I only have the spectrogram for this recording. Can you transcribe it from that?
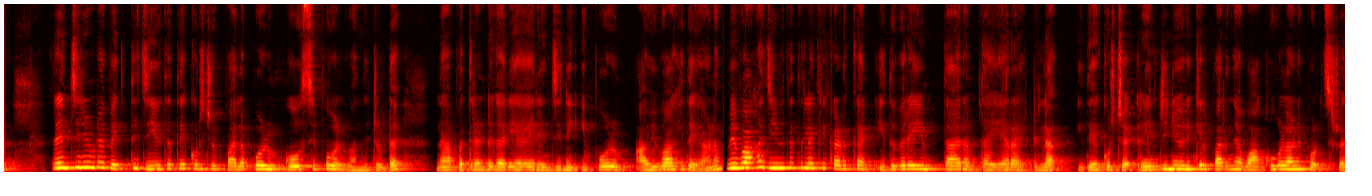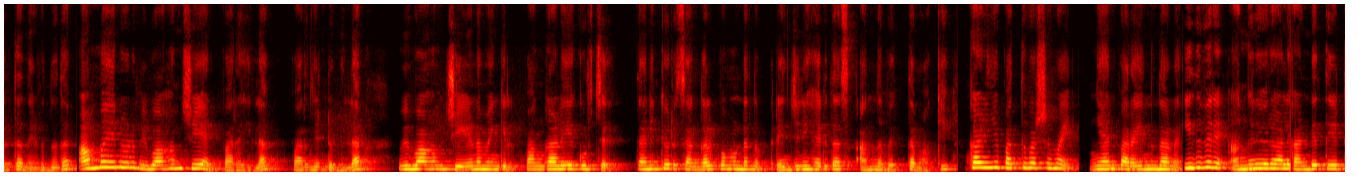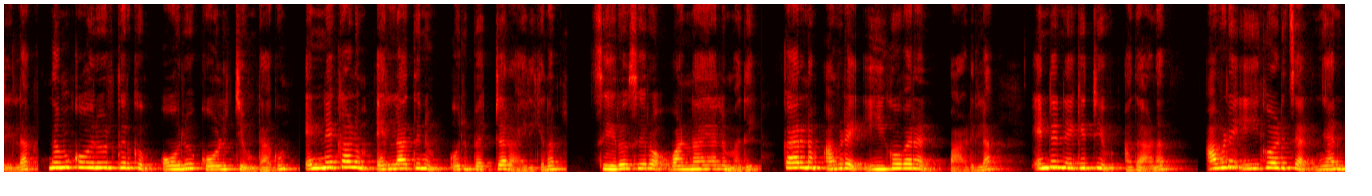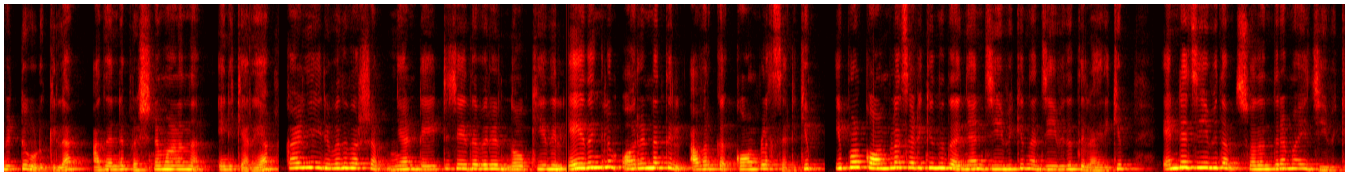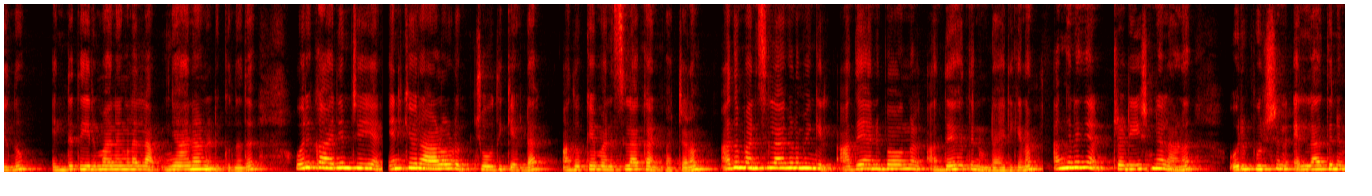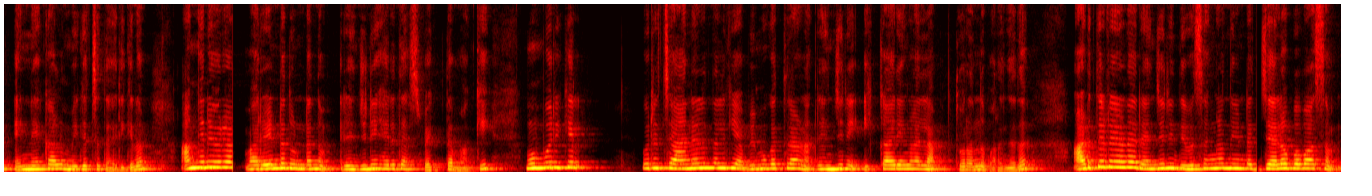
രഞ്ജിനിയുടെ വ്യക്തി ജീവിതത്തെക്കുറിച്ച് പലപ്പോഴും ഗോസിപ്പുകൾ വന്നിട്ടുണ്ട്. നാൽപ്പത്തിരണ്ടുകാരിയായ രഞ്ജിനി ഇപ്പോഴും അവിവാഹിതയാണ്. വിവാഹ ജീവിതത്തിലേക്ക് കടക്കാൻ ഇതുവരെയും താരം തയ്യാറായിട്ടില്ല. ഇതേക്കുറിച്ച് രഞ്ജിനി ഒരിക്കൽ പറഞ്ഞ വാക്കുകളാണിപ്പോൾ ശ്രദ്ധ നേടുന്നത്. അമ്മ എന്നോട് വിവാഹം ചെയ്യാൻ പറയില്ല പറഞ്ഞിട്ടുമില്ല. വിവാഹം ചെയ്യണമെങ്കിൽ പങ്കാളിയെക്കുറിച്ച് തനിക്കൊരു സങ്കല്പമുണ്ടെന്നും രഞ്ജിനി ഹരിദാസ് അന്ന് വ്യക്തമാക്കി. കഴിഞ്ഞ പത്ത് വർഷമായി ഞാൻ പറയുന്നതാണ് ഇതുവരെ അങ്ങനെ ഒരാളെ കണ്ടെത്തിയിട്ടില്ല. നമുക്ക് ഓരോരുത്തർക്കും ഓരോ ക്വാളിറ്റി ഉണ്ടാകും. എന്നെക്കാളും എല്ലാത്തിനും ഒരു ബെറ്റർ ആയിരിക്കണം. സീറോ സീറോ വൺ ആയാലും മതി. കാരണം അവിടെ ഈഗോ വരാൻ പാടില്ല. എന്റെ നെഗറ്റീവ് അതാണ്. അവിടെ ഈഗോ അടിച്ചാൽ ഞാൻ വിട്ടുകൊടുക്കില്ല. അതെന്റെ പ്രശ്നമാണെന്ന് എനിക്കറിയാം. കഴിഞ്ഞ ഇരുപത് വർഷം ഞാൻ ഡേറ്റ് ചെയ്തവരിൽ നോക്കിയതിൽ ഏതെങ്കിലും ഒരെണ്ണത്തിൽ അവർക്ക് കോംപ്ലക്സ് അടിക്കും. ഇപ്പോൾ കോംപ്ലക്സ് അടിക്കുന്നത് ഞാൻ ജീവിക്കുന്ന ജീവിതത്തിലായിരിക്കും. എന്റെ ജീവിതം സ്വതന്ത്രമായി ജീവിക്കുന്നു. എന്റെ തീരുമാനങ്ങളെല്ലാം ഞാനാണ് എടുക്കുന്നത്. ഒരു കാര്യം ചെയ്യാൻ എനിക്ക് ഒരാളോടും ചോദിക്കേണ്ട. അതൊക്കെ മനസ്സിലാക്കാൻ പറ്റണം. അത് മനസ്സിലാകണമെങ്കിൽ അതേ അനുഭവങ്ങൾ അദ്ദേഹത്തിനുണ്ടായിരിക്കണം. അങ്ങനെ ഞാൻ ട്രഡീഷണൽ ആണ്. ഒരു പുരുഷൻ എല്ലാത്തിനും എന്നേക്കാളും മികച്ചതായിരിക്കണം. അങ്ങനെ ഒരാൾ വരേണ്ടതുണ്ടെന്നും രഞ്ജിനി ഹരിദാസ് വ്യക്തമാക്കി. മുമ്പൊരിക്കൽ ഒരു ചാനൽ നൽകിയ അഭിമുഖത്തിലാണ് രഞ്ജിനി ഇക്കാര്യങ്ങളെല്ലാം തുറന്നു പറഞ്ഞത്. അടുത്തിടെയാണ് രഞ്ജിനി ദിവസങ്ങൾ നീണ്ട ജല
